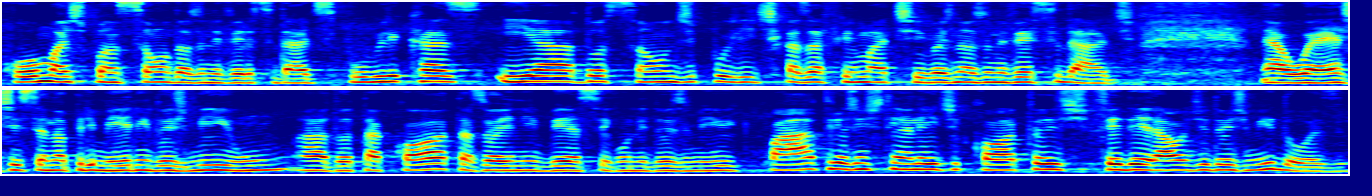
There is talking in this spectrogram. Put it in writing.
como a expansão das universidades públicas e a adoção de políticas afirmativas nas universidades. A UERJ sendo a primeira em 2001 a adotar cotas, a ONB a segunda em 2004 e a gente tem a Lei de Cotas Federal de 2012.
